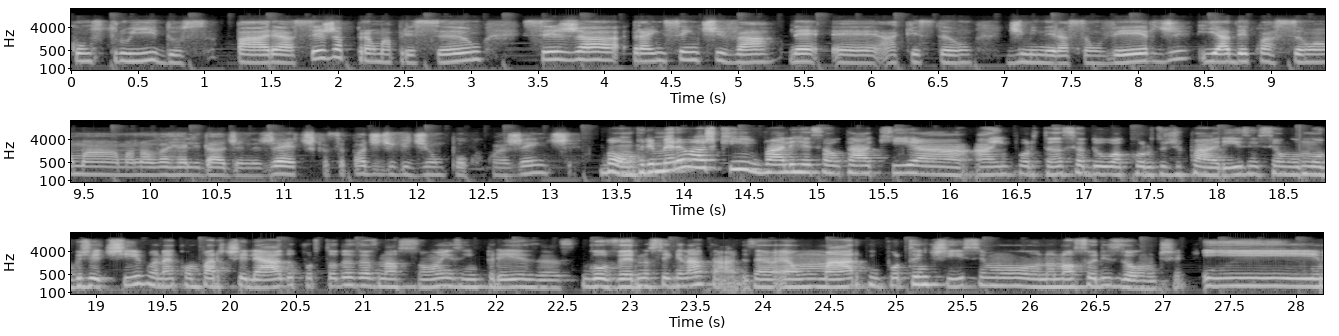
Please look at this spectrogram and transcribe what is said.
construídos queridos, para seja para uma pressão, seja para incentivar né, é, a questão de mineração verde e adequação a uma, uma, nova realidade energética? Você pode dividir um pouco com a gente? Bom, primeiro eu acho que vale ressaltar aqui a, a importância do Acordo de Paris em ser um, objetivo né, compartilhado por todas as nações, empresas, governos signatários. É, é um marco importantíssimo no nosso horizonte. E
